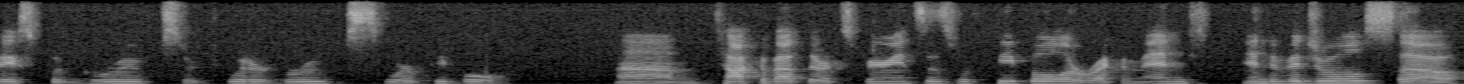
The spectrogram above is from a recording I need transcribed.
Facebook groups or Twitter groups where people um, talk about their experiences with people or recommend individuals. So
